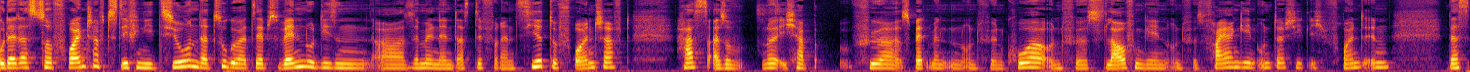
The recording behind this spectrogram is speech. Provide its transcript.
oder das zur Freundschaftsdefinition dazugehört, selbst wenn du diesen äh, Simmel nennt das differenzierte Freundschaft hast, also ne, ich habe fürs Badminton und für den Chor und fürs Laufen gehen und fürs Feiern gehen unterschiedliche FreundInnen, dass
